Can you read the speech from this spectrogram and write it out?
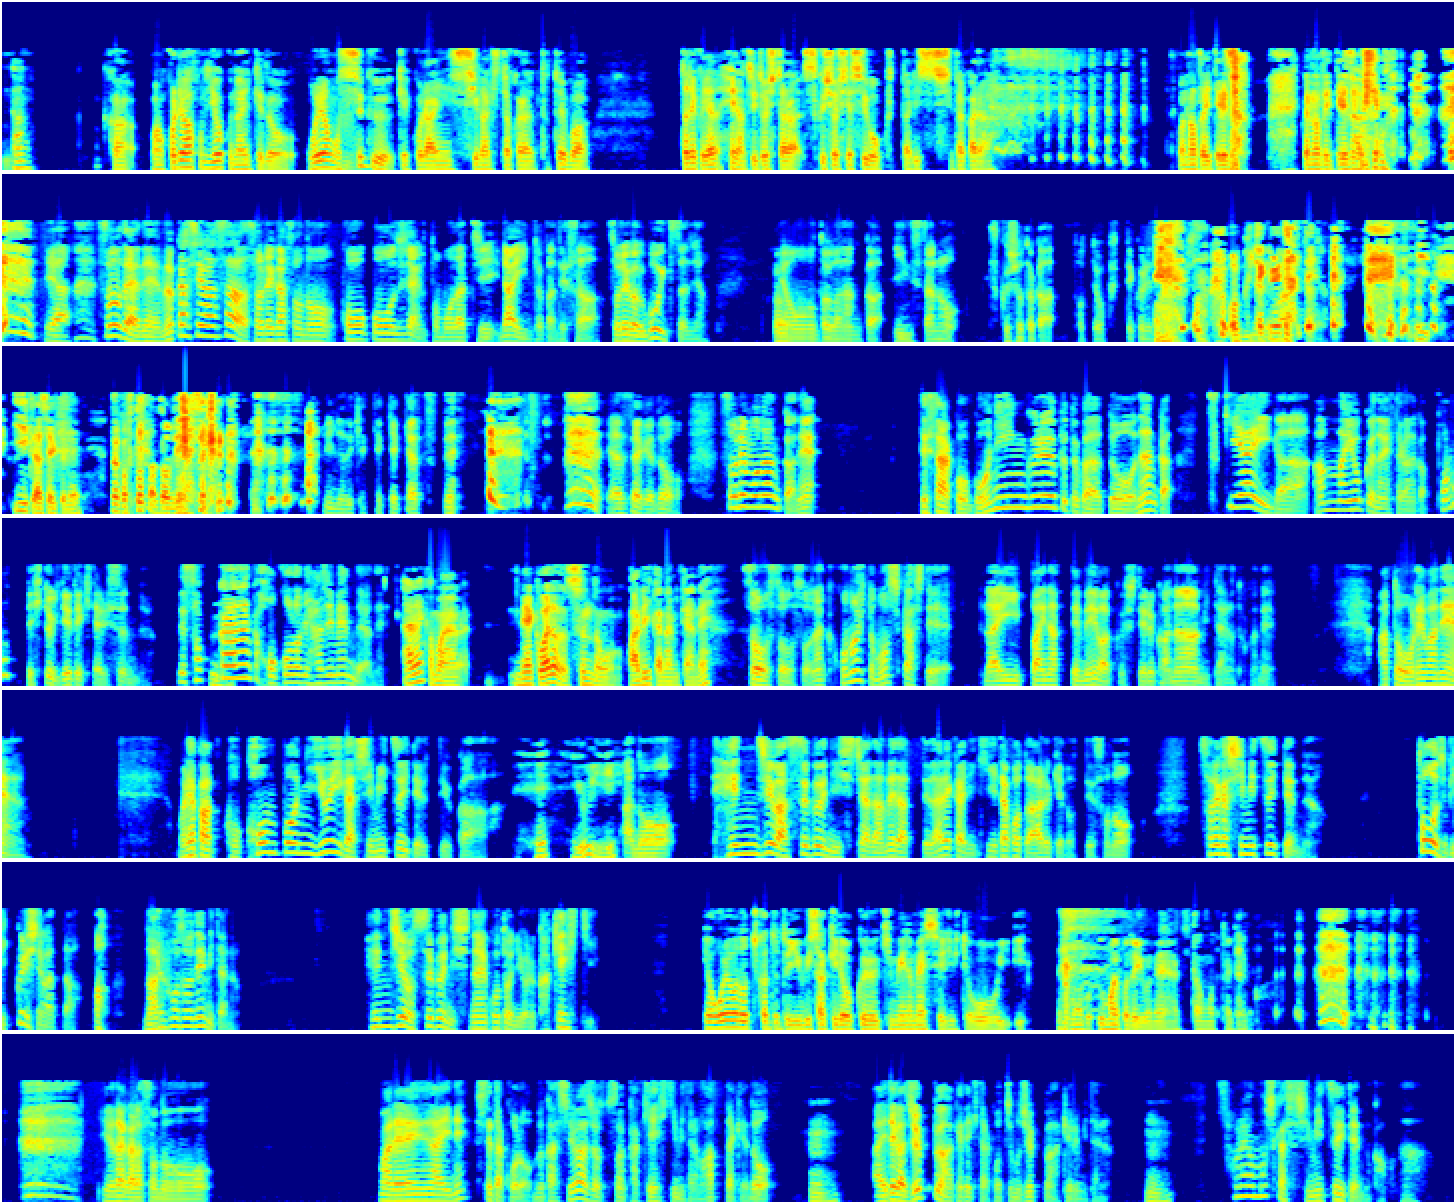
なんか、まあこれはほんと良くないけど、俺はもうすぐ結構 LINE しがちだから、例えば、誰かや変なツイートしたらスクショしてすぐ送ったりしてたから、こんなこと言ってるぞ。こんなこと言ってるぞ、みたいな。いや、そうだよね。昔はさ、それがその、高校時代の友達、LINE とかでさ、それが動いてたじゃん。うん山本がなんか、インスタのスクショとか撮って送ってくれたりして送ってくれたっていい、いいからせるとね、なんか太ったぞ、みたいな。みんなでキャッキャッキャッキャッつって。やってたけど、それもなんかね、でさ、こう5人グループとかだと、なんか、付き合いがあんま良くない人がなんか、ポロって一人出てきたりするんだよ。で、そっからなんかほころび始めんだよね。あ、なんかまあ、連絡わざわざすんのも悪いかな、みたいなね。そうそうそう。なんかこの人もしかして LINE いっぱいになって迷惑してるかなみたいなとかね。あと俺はね、俺やっぱこう根本に優位が染みついてるっていうか、え？ゆいあの、返事はすぐにしちゃダメだって誰かに聞いたことあるけどっていうその、それが染みついてんだよ。当時びっくりしなかった。あ、なるほどね、みたいな。返事をすぐにしないことによる駆け引き。いや、俺はどっちかというと指先で送る君のメッセージって、おーいいうまい うまいこと言うね、って思ったけど。いや、だからその、まあ、恋愛ね、してた頃、昔はちょっとその駆け引きみたいなのもあったけど、うん。相手が10分空けてきたらこっちも10分空けるみたいな。うん。それはもしかして染みついてんのかも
